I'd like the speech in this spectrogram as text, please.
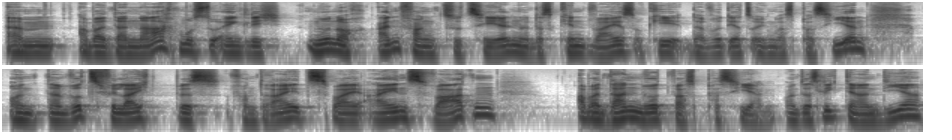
Ähm, aber danach musst du eigentlich nur noch anfangen zu zählen und das Kind weiß, okay, da wird jetzt irgendwas passieren. Und dann wird es vielleicht bis von 3, 2, 1 warten, aber dann wird was passieren. Und das liegt ja an dir,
